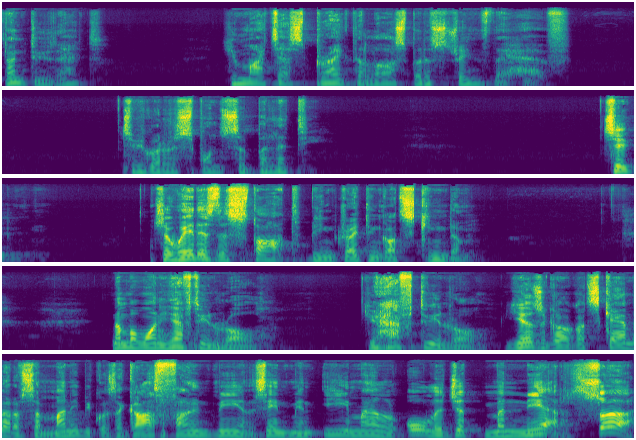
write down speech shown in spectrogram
Don't do that. You might just break the last bit of strength they have. So we've got a responsibility. So, so where does this start being great in God's kingdom? Number one, you have to enroll. You have to enroll. Years ago, I got scammed out of some money because a guy phoned me and sent me an email, all legit. Meneer, sir,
